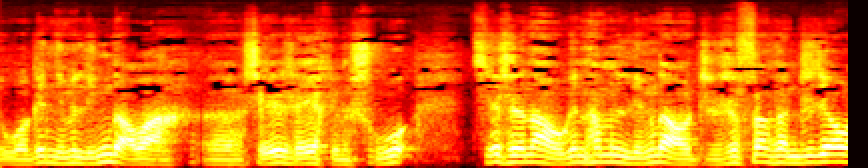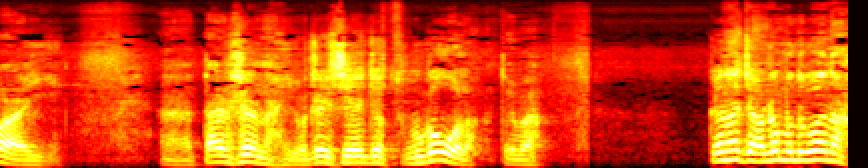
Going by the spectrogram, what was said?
我跟你们领导啊，呃，谁谁谁很熟。其实呢，我跟他们领导只是泛泛之交而已，呃，但是呢，有这些就足够了，对吧？跟他讲这么多呢，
